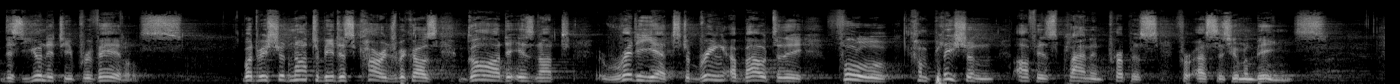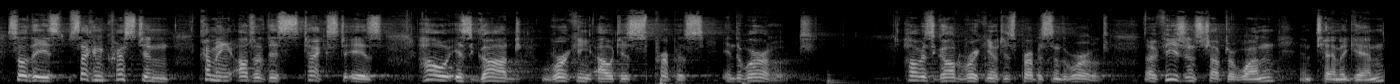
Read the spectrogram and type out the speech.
This unity prevails. But we should not be discouraged because God is not ready yet to bring about the full completion of his plan and purpose for us as human beings. So, the second question coming out of this text is how is God working out his purpose in the world? How is God working out his purpose in the world? Now, Ephesians chapter 1 and 10 again.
